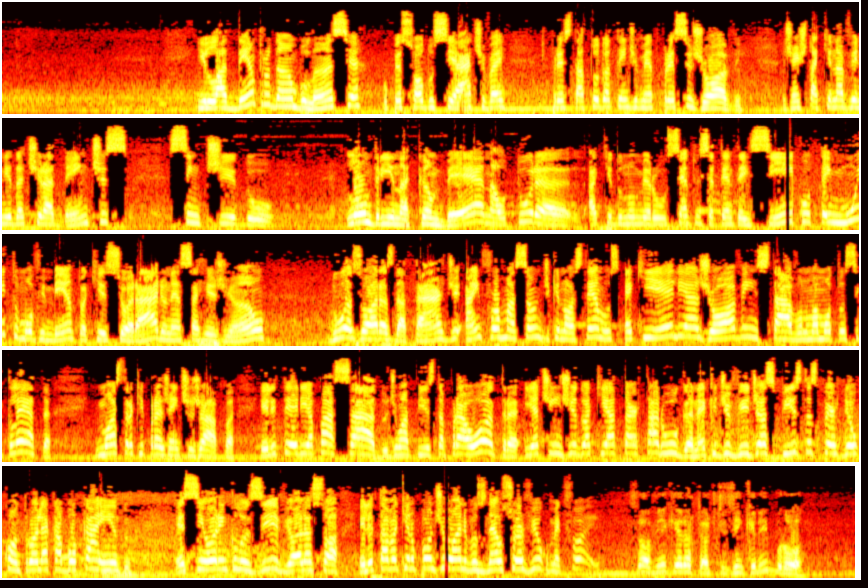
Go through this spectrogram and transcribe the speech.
E lá dentro da ambulância, o pessoal do CIAT vai prestar todo o atendimento para esse jovem. A gente está aqui na Avenida Tiradentes, sentido Londrina Cambé, na altura aqui do número 175. Tem muito movimento aqui esse horário nessa região duas horas da tarde. A informação de que nós temos é que ele e a jovem estavam numa motocicleta. Mostra aqui pra gente, Japa. Ele teria passado de uma pista para outra e atingido aqui a tartaruga, né? Que divide as pistas, perdeu o controle e acabou caindo. Esse senhor, inclusive, olha só, ele estava aqui no ponto de ônibus, né? O senhor viu como é que foi? Só vi que ele acho que desequilibrou.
